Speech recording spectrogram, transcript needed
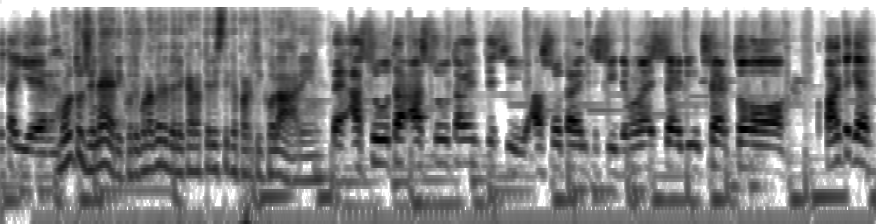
e tagliere. Molto generico, devono avere delle caratteristiche particolari. Beh, assoluta- assolutamente sì, assolutamente sì, devono essere di un certo... A parte che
